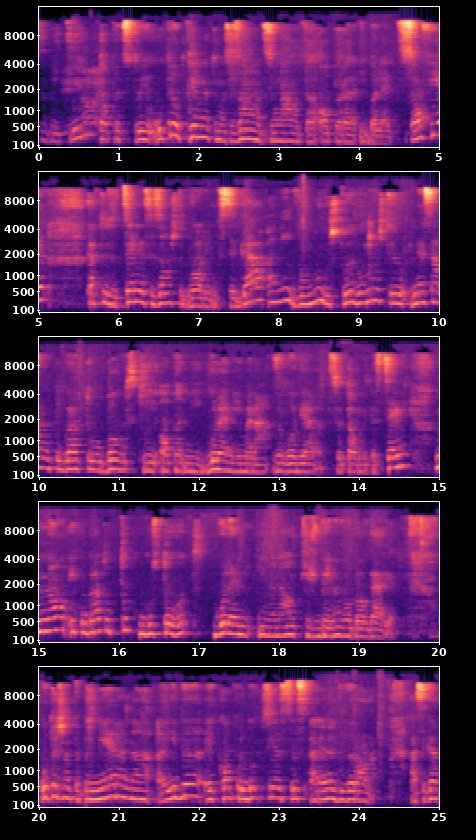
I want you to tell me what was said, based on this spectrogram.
събитие. То предстои утре. Откриването на сезона на Националната опера и балет София. Както и за целия сезон ще говорим сега. Ами вълнуващо е. Вълнуващо е не само когато български оперни големи имена завладяват световните сцени, но и когато тук гостуват големи имена от чужбина в България. Утрешната премиера на Аида е копродукция с Арена Ди Верона. А сега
